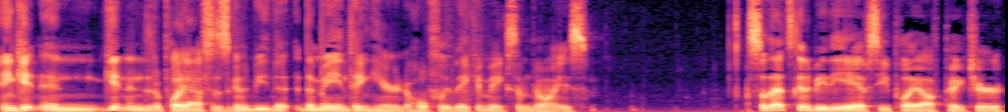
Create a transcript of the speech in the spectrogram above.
And getting in, getting into the playoffs is going to be the, the main thing here. And Hopefully they can make some noise. So that's going to be the AFC playoff picture.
